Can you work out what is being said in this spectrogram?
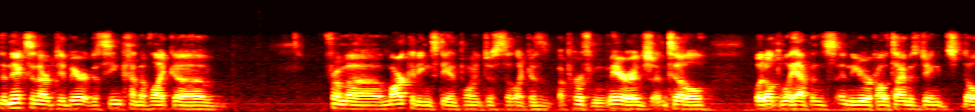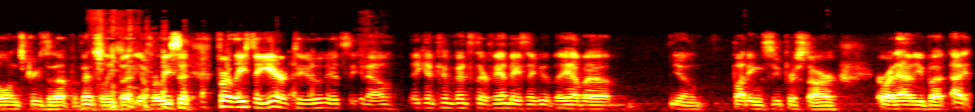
the Knicks and R.J. Barrett just seem kind of like a from a marketing standpoint, just like a, a, perfect marriage until what ultimately happens in New York all the time is James Dolan screws it up eventually. But you know, for at least a, for at least a year or two, it's you know they can convince their fan base maybe that they have a you know budding superstar or what have you. But I.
